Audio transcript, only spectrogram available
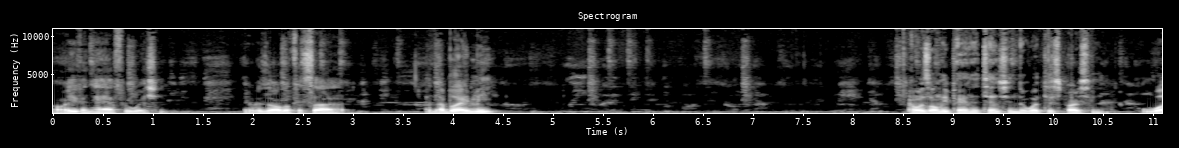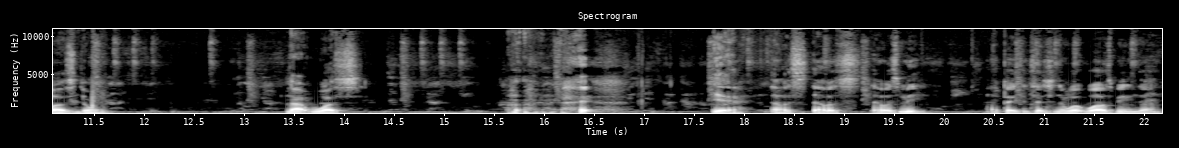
or even half fruition. It was all a facade. And I blame me. I was only paying attention to what this person was doing, not was. yeah, that was that was that was me. I paid attention to what was being done,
